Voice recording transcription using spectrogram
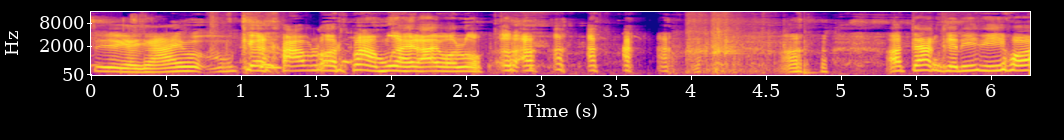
ซื้อง่ายๆเกี่ยวขับรถมาเมื่อยไรบ่ลูก เอาจ้างกันนี้ดีพอ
